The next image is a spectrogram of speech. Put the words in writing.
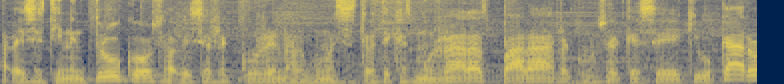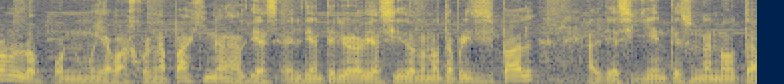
a veces tienen trucos, a veces recurren a algunas estrategias muy raras para reconocer que se equivocaron, lo ponen muy abajo en la página, al día, el día anterior había sido la nota principal, al día siguiente es una nota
